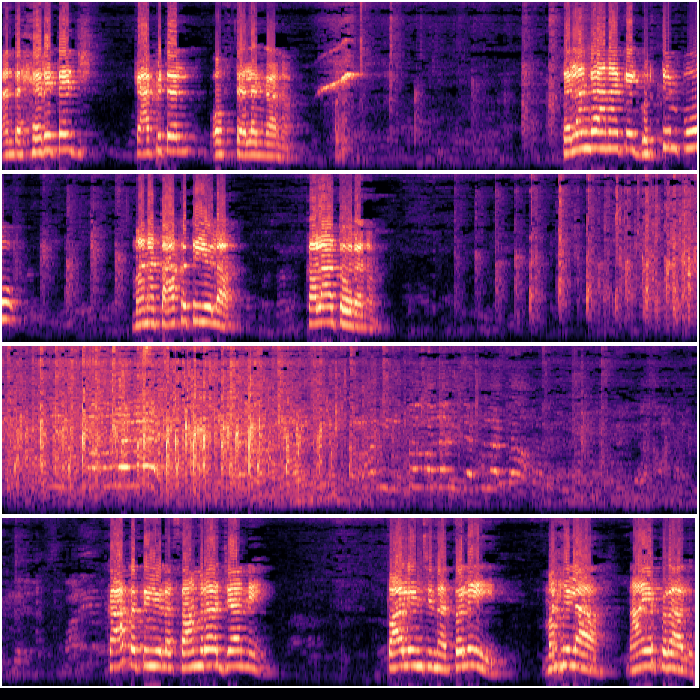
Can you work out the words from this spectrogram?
and the heritage capital of Telangana. తెలంగాణకి గుర్తింపు మన కాకతీయుల కళాతోరణం. కాకతీయుల సామ్రాజ్యాన్ని పాలించిన తొలి మహిళ నాయకురాలు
